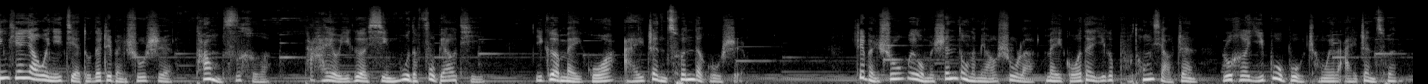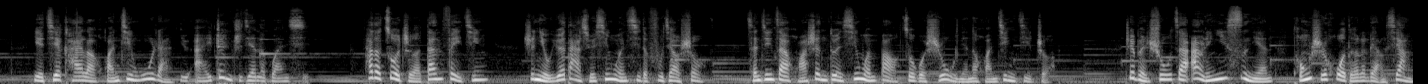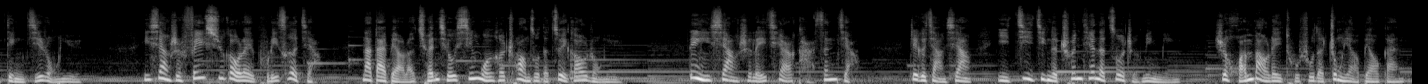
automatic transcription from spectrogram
今天要为你解读的这本书是《汤姆斯河》，它还有一个醒目的副标题：一个美国癌症村的故事。这本书为我们生动地描述了美国的一个普通小镇如何一步步成为了癌症村，也揭开了环境污染与癌症之间的关系。它的作者丹·费金是纽约大学新闻系的副教授，曾经在《华盛顿新闻报》做过十五年的环境记者。这本书在二零一四年同时获得了两项顶级荣誉，一项是非虚构类普利策奖，那代表了全球新闻和创作的最高荣誉；另一项是雷切尔·卡森奖。这个奖项以《寂静的春天》的作者命名，是环保类图书的重要标杆。《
